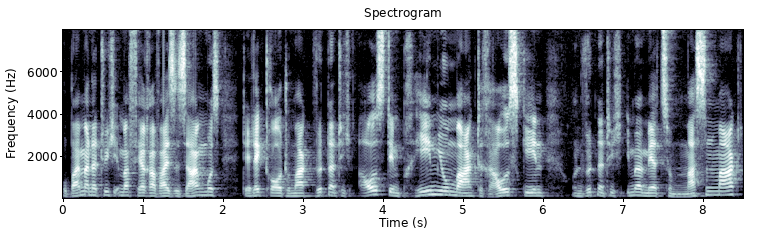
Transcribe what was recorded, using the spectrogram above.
Wobei man natürlich immer fairerweise sagen muss, der Elektroautomarkt wird natürlich aus dem Premium-Markt rausgehen und wird natürlich immer mehr zum Massenmarkt.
